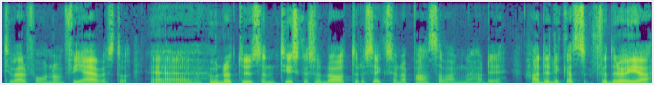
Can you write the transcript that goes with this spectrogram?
tyvärr för honom förgäves då. Eh, 100 000 tyska soldater och 600 pansarvagnar hade, hade lyckats fördröja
